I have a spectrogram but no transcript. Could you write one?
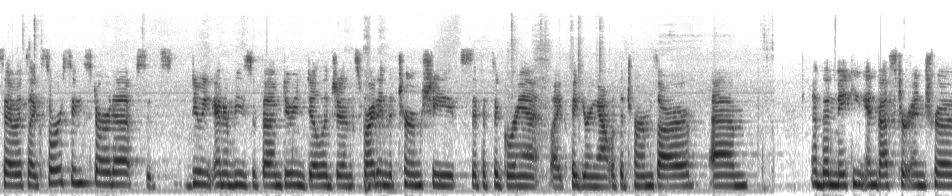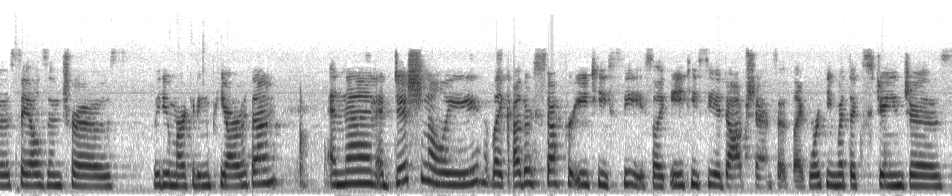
So it's like sourcing startups, it's doing interviews with them, doing diligence, writing the term sheets. If it's a grant, like figuring out what the terms are, um, and then making investor intros, sales intros. We do marketing PR with them. And then additionally, like other stuff for ETC, so like ETC adoption. So it's like working with exchanges,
